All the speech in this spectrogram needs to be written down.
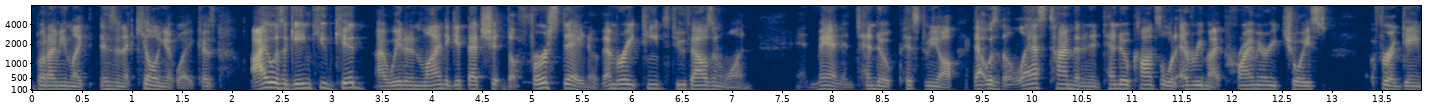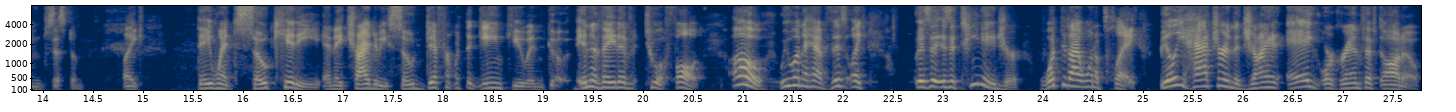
but I mean like isn't a killing it way because I was a GameCube kid. I waited in line to get that shit the first day, November 18th, 2001. And man, Nintendo pissed me off. That was the last time that a Nintendo console would ever be my primary choice for a game system. Like they went so kiddie and they tried to be so different with the GameCube and go innovative to a fault. Oh, we want to have this. Like, as a, as a teenager, what did I want to play? Billy Hatcher and the Giant Egg or Grand Theft Auto?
